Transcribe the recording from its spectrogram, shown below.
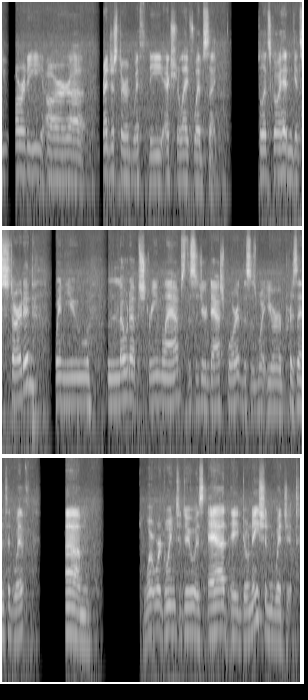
you already are uh, registered with the Extra Life website. So let's go ahead and get started. When you load up Streamlabs, this is your dashboard. This is what you're presented with. Um, what we're going to do is add a donation widget.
